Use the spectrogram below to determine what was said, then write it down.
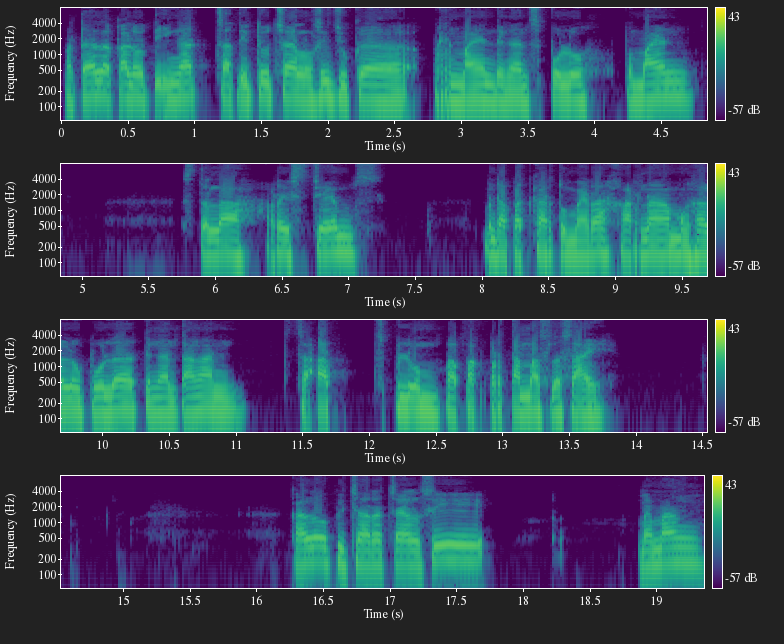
padahal kalau diingat saat itu Chelsea juga bermain dengan 10 pemain setelah Reece James mendapat kartu merah karena menghalau bola dengan tangan saat sebelum babak pertama selesai. Kalau bicara Chelsea, memang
